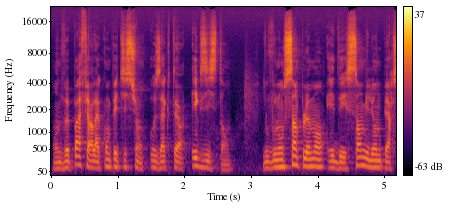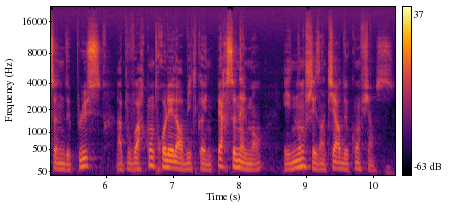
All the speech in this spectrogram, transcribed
On ne veut pas faire la compétition aux acteurs existants. Nous voulons simplement aider 100 millions de personnes de plus à pouvoir contrôler leur Bitcoin personnellement et non chez un tiers de confiance.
